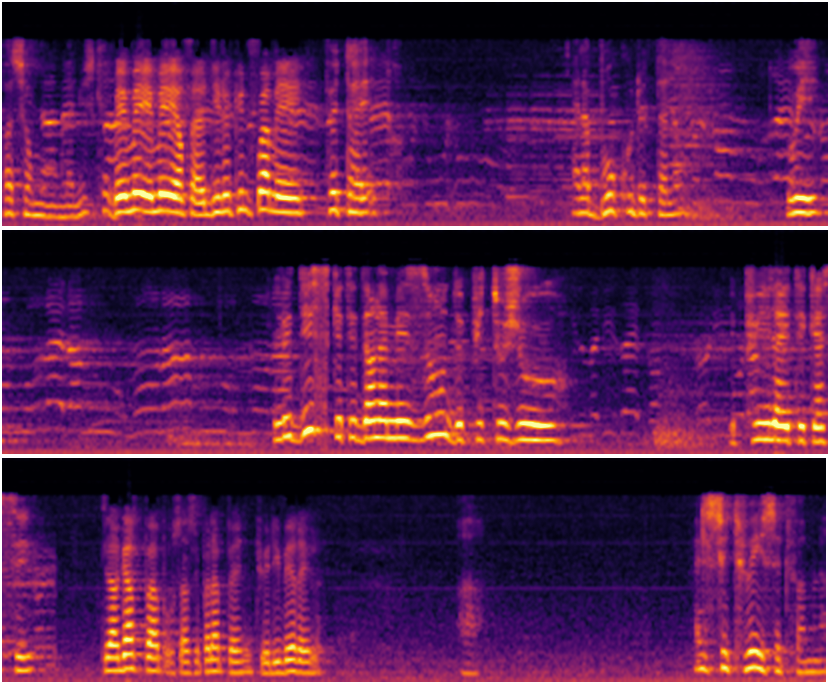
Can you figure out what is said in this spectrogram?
Pas sur mon manuscrit. Mais, mais, mais, enfin, dis-le qu'une fois, mais. Peut-être. Elle a beaucoup de talent. Oui. Le disque était dans la maison depuis toujours. Et puis il a été cassé. Tu la regardes pas pour ça, c'est pas la peine, tu es libérée là. Ah. Elle s'est tuée, cette femme-là.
